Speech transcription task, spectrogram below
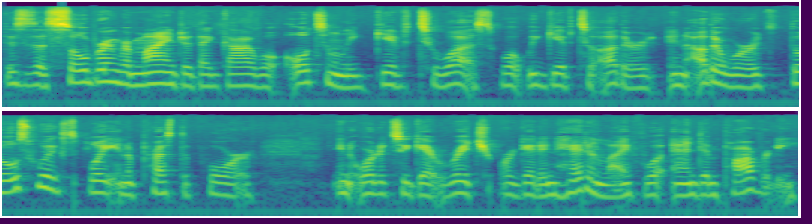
This is a sobering reminder that God will ultimately give to us what we give to others. In other words, those who exploit and oppress the poor in order to get rich or get ahead in life will end in poverty.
